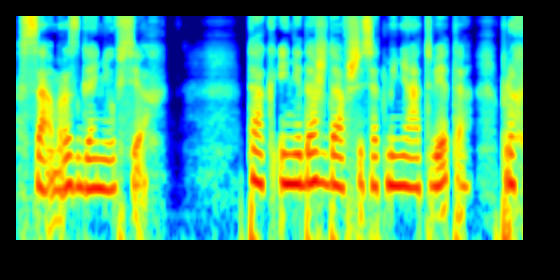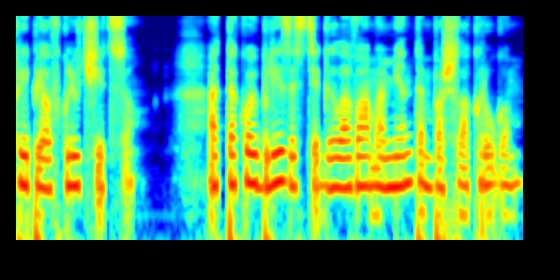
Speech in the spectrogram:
сам разгоню всех. Так и не дождавшись от меня ответа, прохрипел в ключицу. От такой близости голова моментом пошла кругом.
